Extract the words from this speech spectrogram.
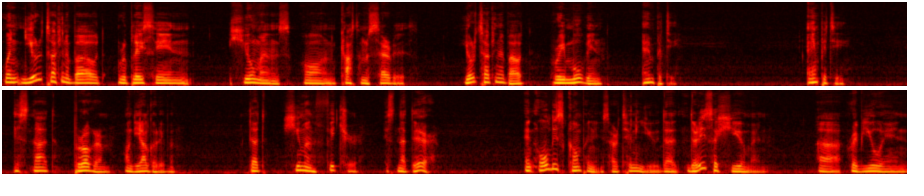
when you're talking about replacing humans on customer service, you're talking about removing empathy. Empathy is not programmed on the algorithm. That human feature is not there. And all these companies are telling you that there is a human uh, reviewing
